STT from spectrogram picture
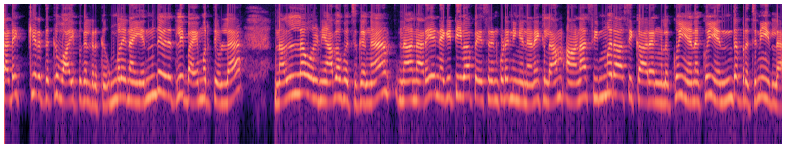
கிடைக்கிறதுக்கு வாய்ப்புகள் இருக்குது உங்களை நான் எந்த விதத்துலையும் பயமுறுத்தி உள்ள நல்ல ஒரு ஞாபகம் வச்சுக்கோங்க. நான் நிறைய நெகட்டிவாக பேசுகிறேன்னு கூட நீங்கள் நினைக்கலாம். ஆனால் சிம்ம ராசிக்காரங்களுக்கும் எனக்கும் எந்த பிரச்சனையும் இல்லை.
